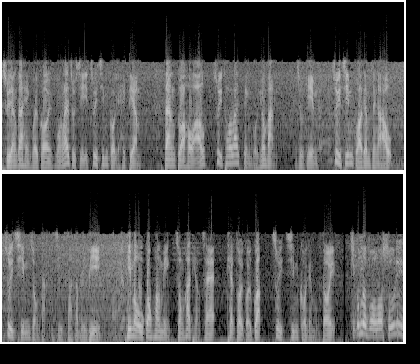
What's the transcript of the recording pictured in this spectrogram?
虽然在杏花街原来就是最尖角嘅黑点，但大雨后水拖拉并无响慢。如今最尖挂点正后，水深重达至三十厘米。希望有关方面综合调查，贴台解决最尖角嘅问题。就咁啊，落水。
